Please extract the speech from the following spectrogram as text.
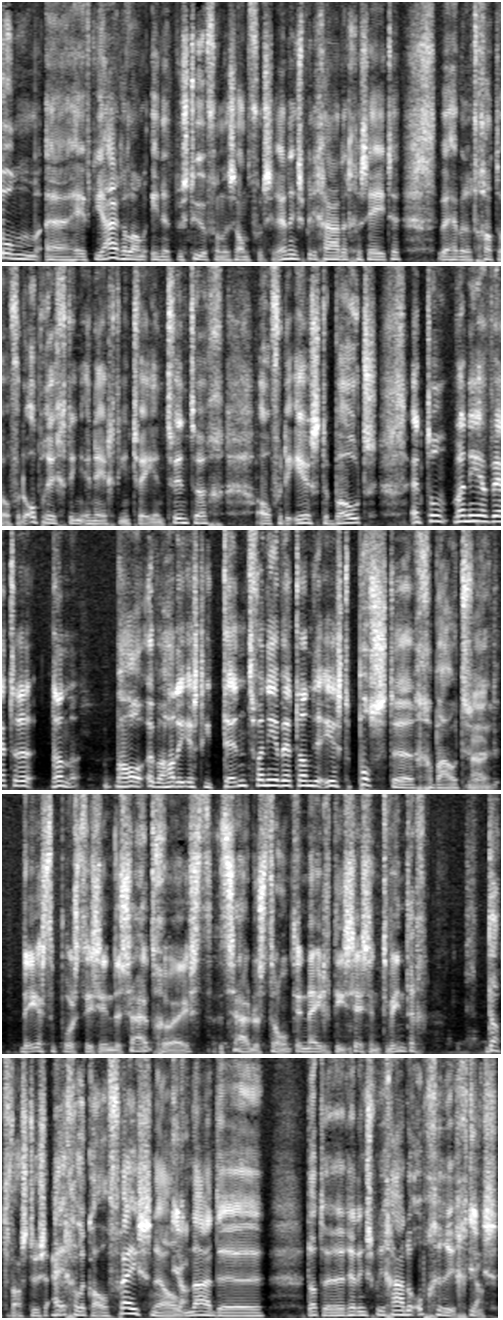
Tom eh, heeft jarenlang in het bestuur van de Zandvoortse Reddingsbrigade gezeten. We hebben het gehad over de oprichting in 1922. Over de eerste boot. En Tom, wanneer werd er dan... behal- We hadden eerst die tent. Wanneer werd dan de eerste post eh, gebouwd? Nou, de- eerste post is in de Zuid geweest. Het Zuiderstrand in 1926. Dat was dus eigenlijk al vrij snel na de, dat de reddingsbrigade opgericht is.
